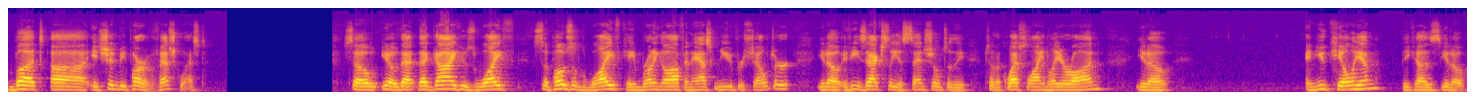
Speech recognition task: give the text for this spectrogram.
but uh, it should be part of a fetch quest. So you know that that guy whose wife, supposed wife, came running off and asking you for shelter. You know, if he's actually essential to the to the quest line later on, you know, and you kill him because you know,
